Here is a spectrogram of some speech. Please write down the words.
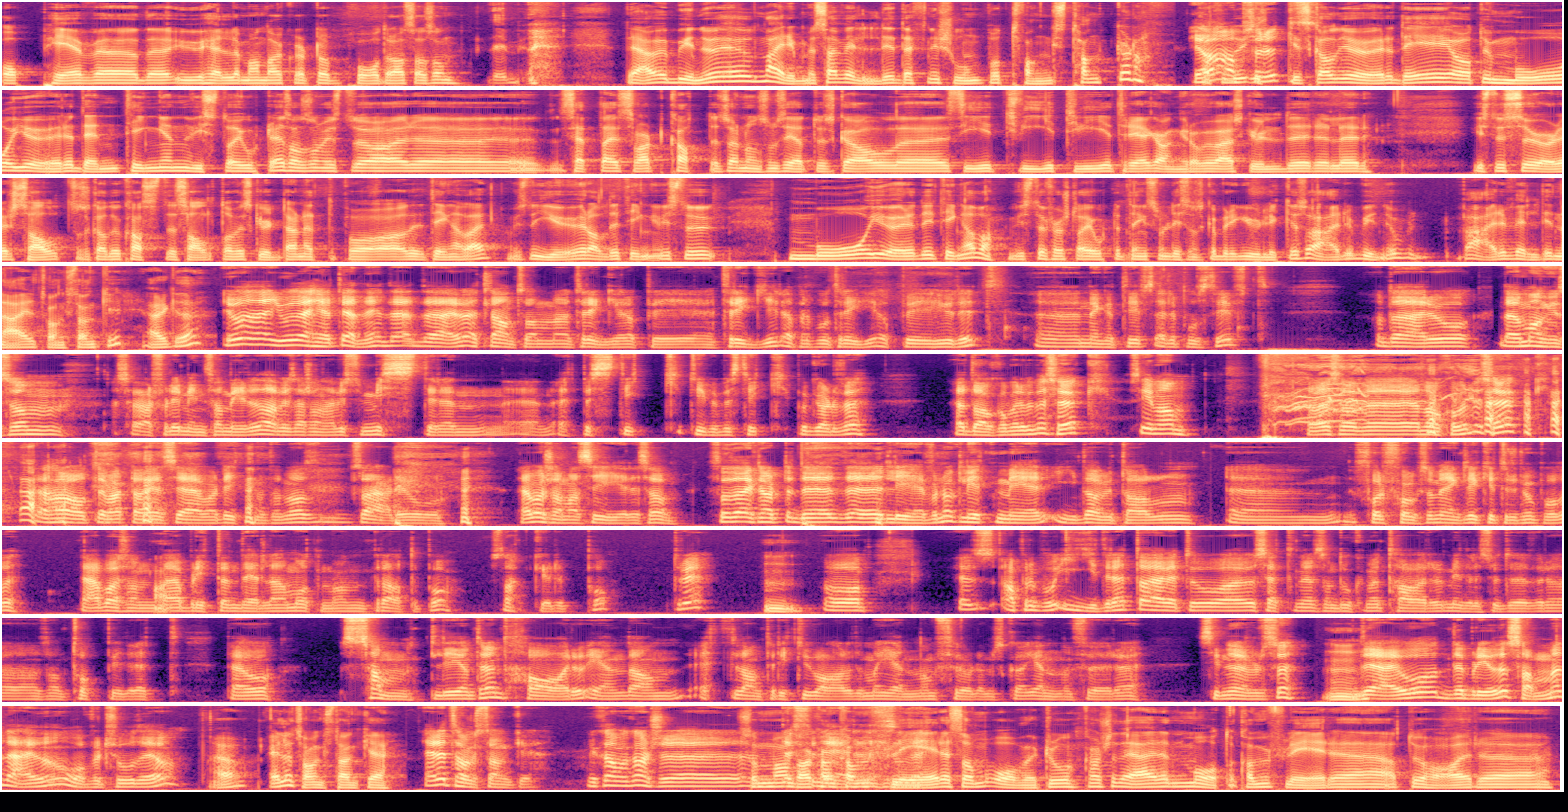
oppheve det uhellet man har klart å pådra seg og sånn. Det, det jo, begynner jo å nærme seg veldig definisjonen på tvangstanker, da. Ja, at du absolutt. ikke skal gjøre det, og at du må gjøre den tingen hvis du har gjort det. Sånn som hvis du har uh, sett deg svart katte, så er det noen som sier at du skal uh, si tvi, tvi tre ganger over hver skulder, eller hvis du søler salt, så skal du kaste salt over skulderen etterpå, de tinga der. Hvis du gjør alle de tingene Hvis du må gjøre de tinga, da, hvis du først har gjort en ting som liksom skal bringe ulykke, så er du begynner jo å være veldig nær tvangstanker, er det ikke det? Jo, jo, jeg er helt enig. Det, det er jo et eller annet som trigger oppi Trigger, apropos trigger, oppi huet ditt. eh, negativt eller positivt. Og det er jo det er mange som så I hvert fall i min familie, da, hvis det er sånn her, hvis du mister en, en, et bestikk, type bestikk på gulvet, ja, da kommer det besøk, sier man. Da er det sånn, eh, ja, nå kommer det besøk. Det har alltid vært da, siden jeg var 19 til nå, så er det jo Det er bare sånn man sier, liksom. Så det er klart, det, det lever nok litt mer i dagligtalen eh, for folk som egentlig ikke tror noe på det. Det er bare sånn, det er blitt en del av måten man prater på, snakker på, tror jeg. Mm. Og eh, apropos idrett, da, jeg vet jo, jeg har jo sett en del sånn dokumentarer om idrettsutøvere og sånn toppidrett. Det er jo Samtlige omtrent har jo en eller annen, et eller annet ritual de må gjennom før de skal gjennomføre sin øvelse. Mm. Det, jo, det blir jo det samme, det er jo en overtro, det òg. Ja. Eller tvangstanke. Eller tvangstanke. Vi kan vel kanskje Som man da kan kamuflere som overtro. Kanskje det er en måte å kamuflere at du har eh,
